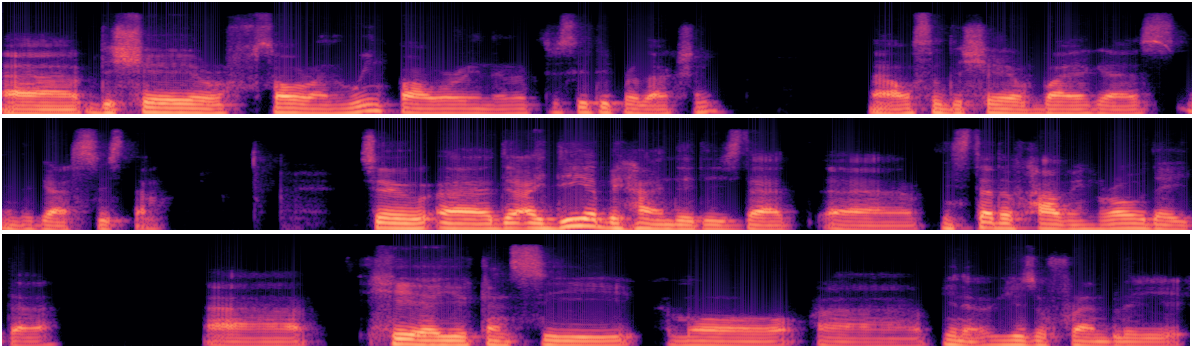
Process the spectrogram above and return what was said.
uh, the share of solar and wind power in electricity production, also the share of biogas in the gas system. So uh, the idea behind it is that uh, instead of having raw data, uh, here you can see more, uh, you know, user-friendly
